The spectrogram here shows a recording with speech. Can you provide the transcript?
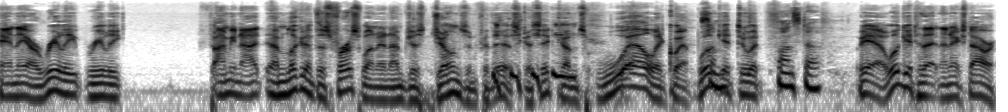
and they are really, really. I mean, I, I'm looking at this first one, and I'm just jonesing for this because it comes well equipped. We'll Some get to it. Fun stuff. Yeah, we'll get to that in the next hour.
